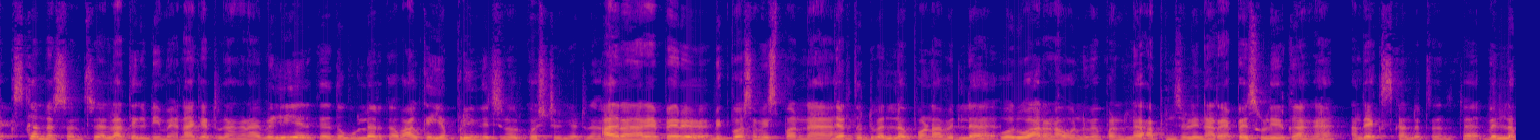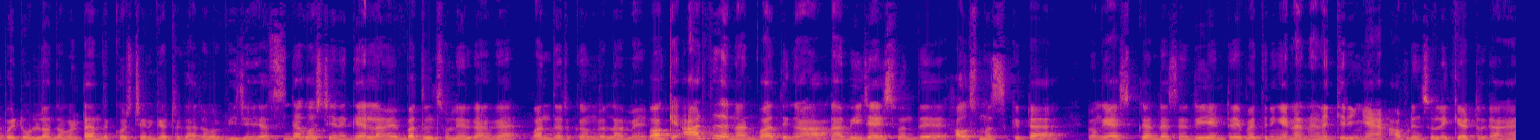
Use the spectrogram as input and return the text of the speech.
எக்ஸ் கண்டஸ்டன்ஸ் எல்லாத்துக்கிட்டையுமே என்ன கேட்டிருக்காங்கன்னா வெளியே இருக்கிறது உள்ள இருக்க வாழ்க்கை எப்படி இருந்துச்சுன்னு ஒரு கொஸ்டின் கேட்டிருக்காங்க. அதுல நிறைய பேர் பிக் பாஸ் மிஸ் பண்ண இந்த வெளில போனா வெளில ஒரு வாரம் நான் ஒண்ணுமே பண்ணல அப்படின்னு சொல்லி நிறைய பேர் சொல்லியிருக்காங்க. அந்த எக்ஸ் கண்டஸ்டன்ஸ்ட வெளில போயிட்டு உள்ள வந்தவங்கள்ட்ட அந்த கொஸ்டின் கேட்டிருக்காரு நம்ம விஜயஸ் இந்த கொஸ்டினுக்கு எல்லாமே பதில் சொல்லியிருக்காங்க. வந்திருக்கவங்க எல்லாமே. ஓகே அடுத்தது என்னன்னு பாத்தீங்கன்னா நான் விஜய்ஸ் வந்து ஹவுஸ் மஸ் கிட்ட இவங்க எக்ஸ் கண்டஸ்டன் ரீஎன்ட்ரி பத்தி நீங்க என்ன நினைக்கிறீங்க அப்படின்னு சொல்லி கேட்டிருக்காங்க.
